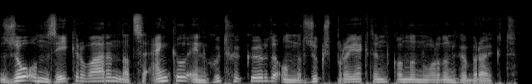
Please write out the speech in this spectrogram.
zo onzeker waren dat ze enkel in goedgekeurde onderzoeksprojecten konden worden gebruikt.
